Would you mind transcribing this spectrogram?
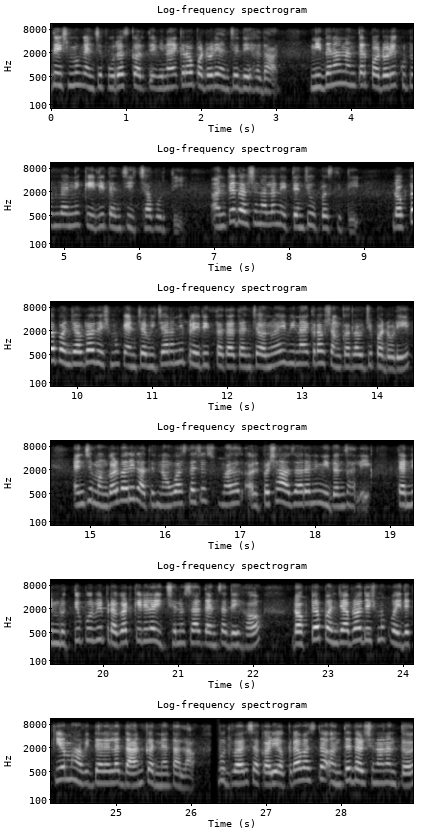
देशमुख यांचे पुरस्कर्ते विनायकराव पडोळे यांचे देहदान. निधनानंतर पडोळे कुटुंबियांनी केली त्यांची इच्छापूर्ती. अंत्यदर्शनाला नेत्यांची उपस्थिती. डॉक्टर पंजाबराव देशमुख यांच्या विचारांनी प्रेरित तथा त्यांचे अनुयायी विनायकराव शंकररावजी पडोळे यांचे मंगळवारी रात्री नऊ वाजताच्या सुमारास अल्पशा आजाराने निधन झाले. त्यांनी मृत्यूपूर्वी प्रगट केलेल्या इच्छेनुसार त्यांचा देह डॉक्टर पंजाबराव देशमुख वैद्यकीय महाविद्यालयाला दान करण्यात आला. बुधवार सकाळी अकरा वाजता अंत्यदर्शनानंतर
